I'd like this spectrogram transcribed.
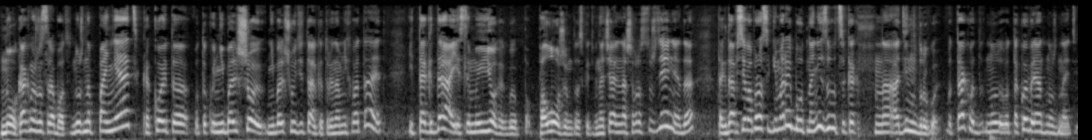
Но как нужно сработать? Нужно понять какой-то вот такой небольшой, небольшую деталь, которой нам не хватает, и тогда, если мы ее как бы положим, так сказать, в начале нашего рассуждения, да, тогда все вопросы геморры будут нанизываться как на один на другой. Вот так вот, ну, вот такой вариант нужно найти.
